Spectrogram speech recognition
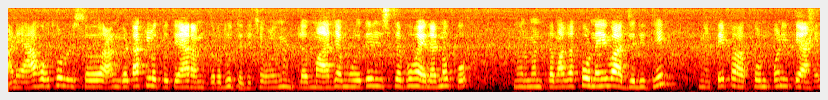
आणि आहो थोडंसं अंग टाकलं होतं ते आराम करत होते. त्याच्यामुळे म्हटलं माझ्यामुळे ते डिस्टर्ब व्हायला नको. म्हणून म्हटलं माझा फोनही वाजेल इथे. मग ते पहा फोन पण इथे आहे.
